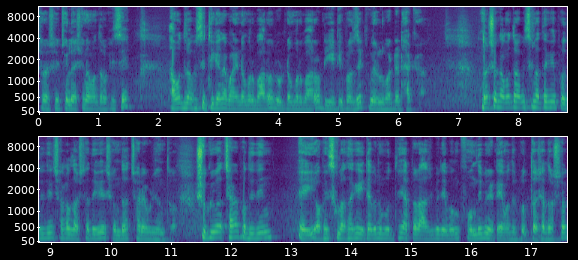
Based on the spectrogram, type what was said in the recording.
সরাসরি চলে আসেন আমাদের অফিসে আমাদের অফিসের ঠিকানা বাড়ি নম্বর বারো রোড নম্বর বারো ডিএটি প্রজেক্ট বেরুলবাড্ডা ঢাকা। দর্শক, আমাদের অফিস খোলা থাকে প্রতিদিন সকাল দশটা থেকে সন্ধ্যা ছয়টা পর্যন্ত। শুক্রবার ছাড়া প্রতিদিন এই অফিস খোলা থাকে। এই টাইমের মধ্যে আপনারা আসবেন এবং ফোন দেবেন, এটাই আমাদের প্রত্যাশা। দর্শক,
